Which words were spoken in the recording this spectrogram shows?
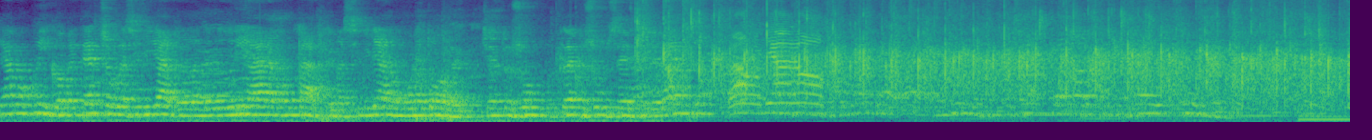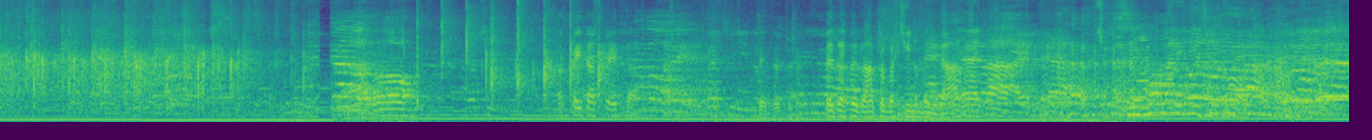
Chiamo qui come terzo classificato della categoria area compatte Massimiliano Muratore, centro sub, club sub 7 Levante. Bravo Miano! No. Aspetta, aspetta. Aspetta, aspetta. Aspetta, aspetta, altro bacino bengala. Eh dai. Secondo classificato,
